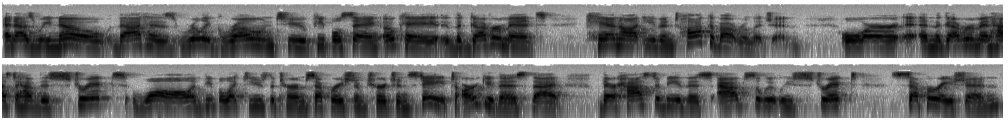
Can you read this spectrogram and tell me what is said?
And as we know, that has really grown to people saying, okay, the government cannot even talk about religion or and the government has to have this strict wall and people like to use the term separation of church and state to argue this that there has to be this absolutely strict separation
